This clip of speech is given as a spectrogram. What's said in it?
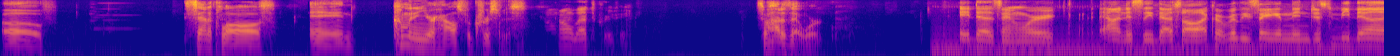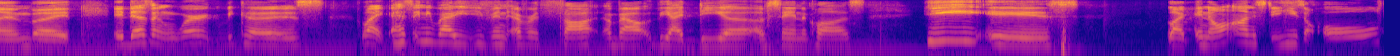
of Santa Claus and coming in your house for Christmas. Oh, that's creepy. So how does that work? It doesn't work. Honestly, that's all I could really say, and then just be done. But it doesn't work because, like, has anybody even ever thought about the idea of Santa Claus? he is like in all honesty, he's an old,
